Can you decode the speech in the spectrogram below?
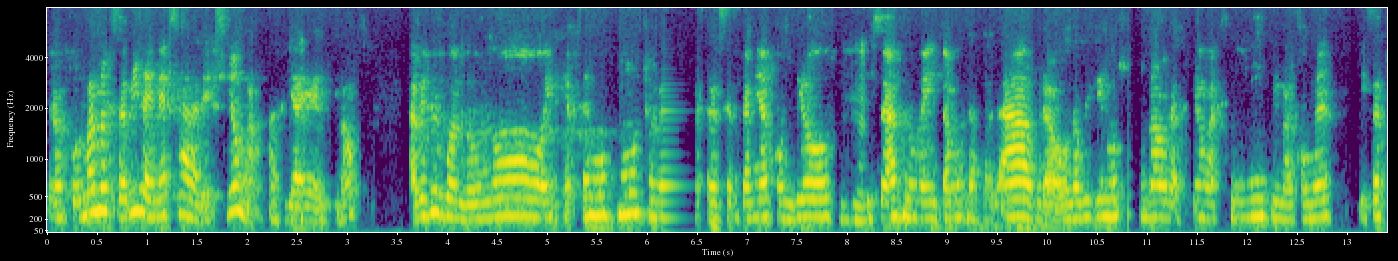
transformar nuestra vida en esa adhesión hacia Él, ¿no? A veces cuando no ejercemos mucho nuestra cercanía con Dios, quizás no meditamos la palabra o no vivimos una oración así íntima con Él, quizás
